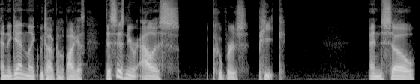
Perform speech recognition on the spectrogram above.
And again, like we talked on the podcast, this is near Alice Cooper's peak. And so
